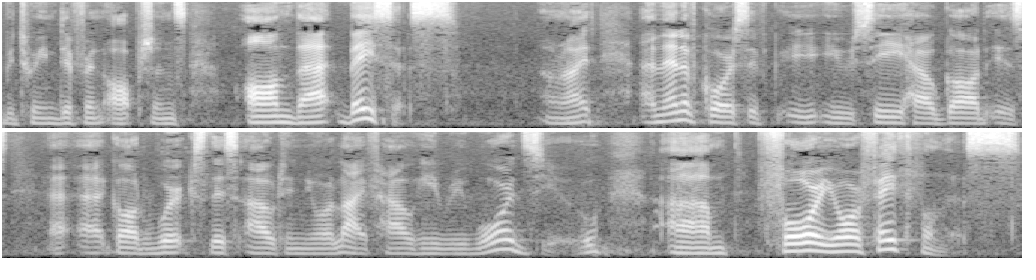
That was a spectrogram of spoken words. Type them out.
between different options on that basis. All right? And then, of course, if you see how God is, uh, uh, God works this out in your life, how He rewards you um, for your faithfulness.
